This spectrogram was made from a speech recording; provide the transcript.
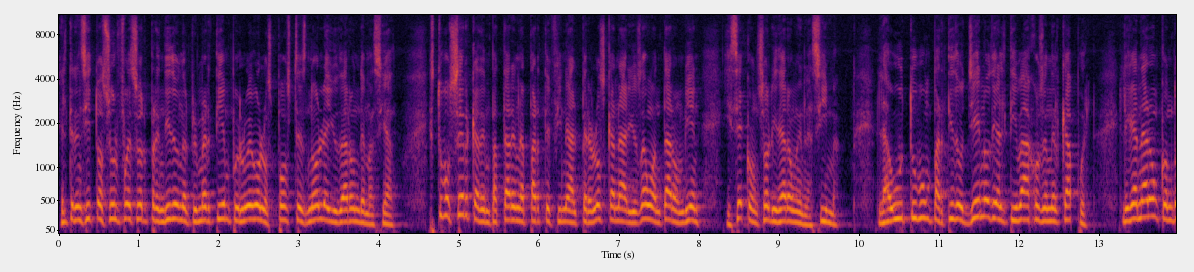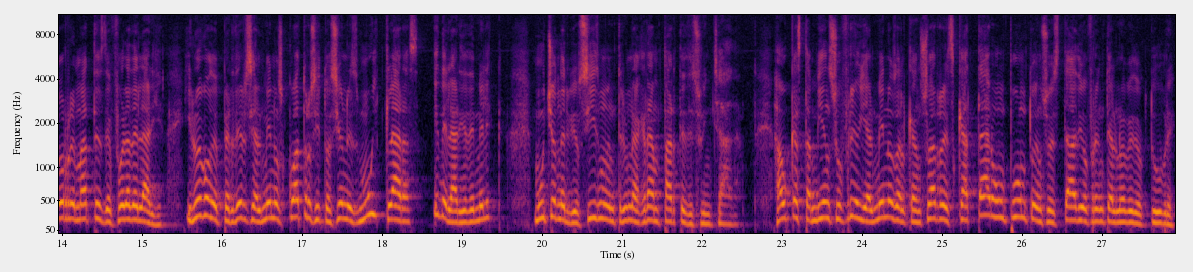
El trencito azul fue sorprendido en el primer tiempo y luego los postes no le ayudaron demasiado. Estuvo cerca de empatar en la parte final, pero los canarios aguantaron bien y se consolidaron en la cima. La U tuvo un partido lleno de altibajos en el Capuel. Le ganaron con dos remates de fuera del área y luego de perderse al menos cuatro situaciones muy claras en el área de Melec. Mucho nerviosismo entre una gran parte de su hinchada. Aucas también sufrió y al menos alcanzó a rescatar un punto en su estadio frente al 9 de octubre.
